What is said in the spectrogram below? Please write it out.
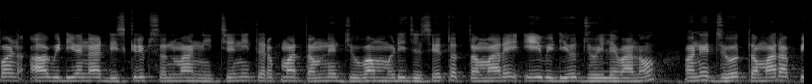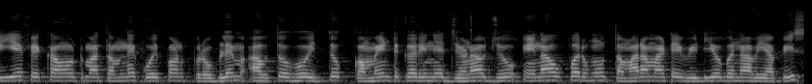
પણ આ વિડીયોના ડિસ્ક્રિપ્શનમાં નીચેની તરફમાં તમને જોવા મળી જશે, તો તમારે એ વીડિયો જોઈ લેવાનો. અને જો તમારા પીએફ એકાઉન્ટમાં તમને કોઈ પણ પ્રોબ્લેમ આવતો હોય, તો કમેન્ટ કરીને જણાવજો. એના ઉપર હું તમારા માટે વીડિયો બનાવી આપીશ.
